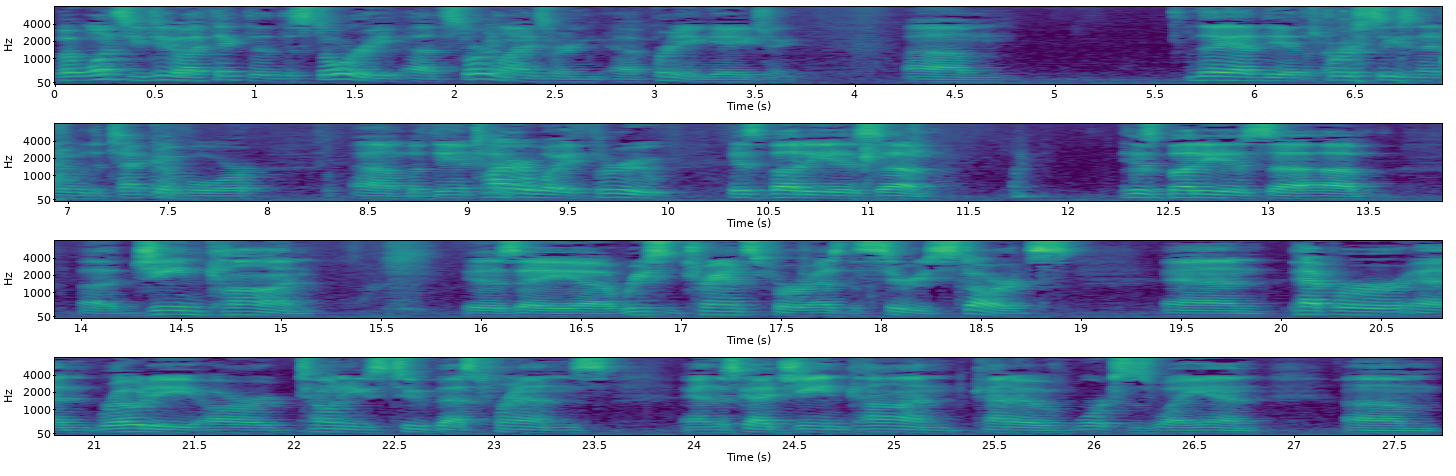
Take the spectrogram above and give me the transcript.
but once you do, I think the the story uh, the storylines are uh, pretty engaging. Um, they had the the first season ended with a technovore, um, but the entire way through, his buddy is um, his buddy is uh, uh, uh, Gene Khan is a uh, recent transfer as the series starts, and Pepper and Rhodey are Tony's two best friends, and this guy Gene Khan kind of works his way in. Um,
